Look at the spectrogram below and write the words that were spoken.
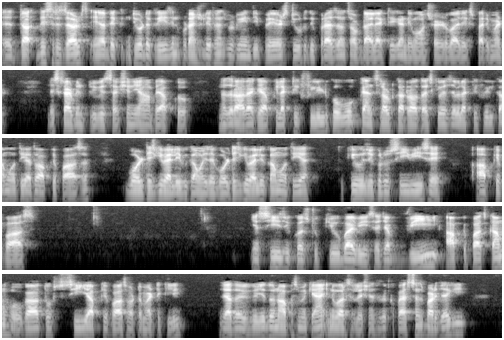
this results in a to a decrease in potential difference between the plates due to the presence of dielectric and demonstrated by the experiment in previous section. यहाँ पे आपको नज़र आ रहा है कि आपकी इलेक्ट्रिक फ़ील्ड को वो कैंसिल आउट कर रहा होता है। इसकी वजह से जब इलेक्ट्रिक फ़ील्ड कम होती है तो आपके पास वोल्टेज की वैल्यू भी कम हो जाती है। वोल्टेज की वैल्यू कम होती है तो Q is equal to C V से आपके पास या C is equals to Q by V से जब वी आपके पास कम होगा तो सी आपके पास ऑटोमेटिकली ज़्यादा होगी ये दोनों आपस में क्या है इन्वर्स रिलेशन तो कैपेसिटेंस बढ़ जाएगी,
